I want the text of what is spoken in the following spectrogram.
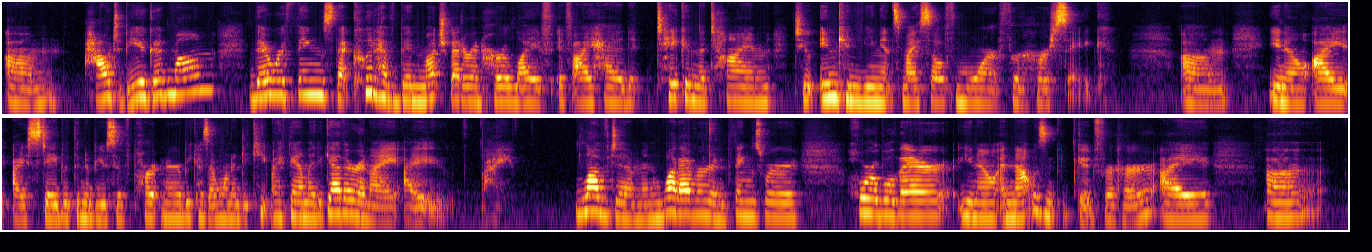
um, how to be a good mom, there were things that could have been much better in her life if I had taken the time to inconvenience myself more for her sake. Um, you know, I I stayed with an abusive partner because I wanted to keep my family together and I I I loved him and whatever and things were horrible there, you know, and that wasn't good for her. I uh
